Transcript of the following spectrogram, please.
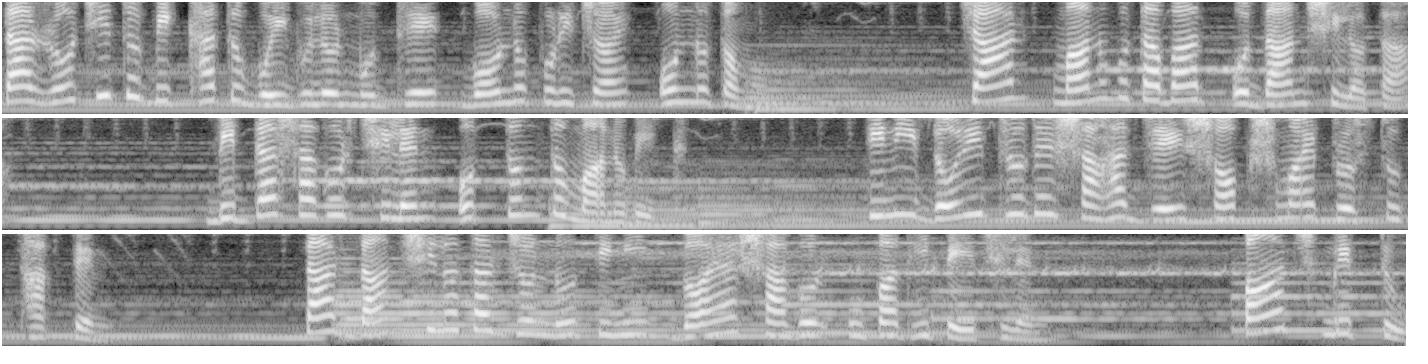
তার রচিত বিখ্যাত বইগুলোর মধ্যে বর্ণপরিচয় অন্যতম। চার, মানবতাবাদ ও দানশীলতা। বিদ্যাসাগর ছিলেন অত্যন্ত মানবিক। তিনি দরিদ্রদের সাহায্যে সবসময় প্রস্তুত থাকতেন। তার দানশীলতার জন্য তিনি দয়া সাগর উপাধি পেয়েছিলেন। পাঁচ, মৃত্যু।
